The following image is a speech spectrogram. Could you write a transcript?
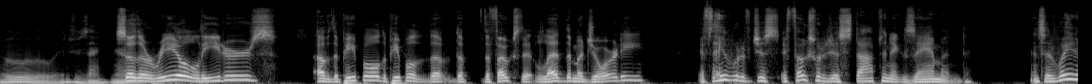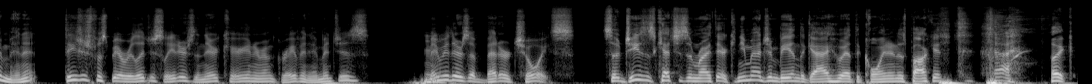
Ooh, interesting. Yeah. So the real leaders of the people, the people, the, the the folks that led the majority, if they would have just, if folks would have just stopped and examined and said, "Wait a minute, these are supposed to be our religious leaders, and they're carrying around graven images. Hmm. Maybe there's a better choice." So Jesus catches him right there. Can you imagine being the guy who had the coin in his pocket? like,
